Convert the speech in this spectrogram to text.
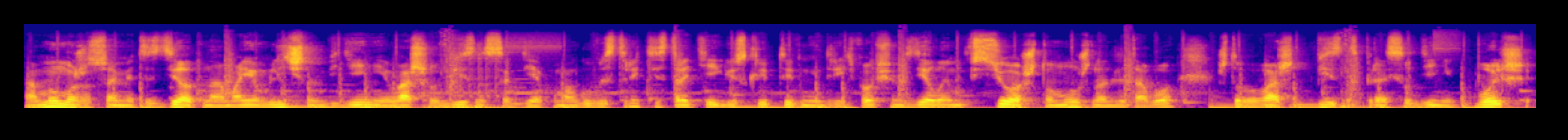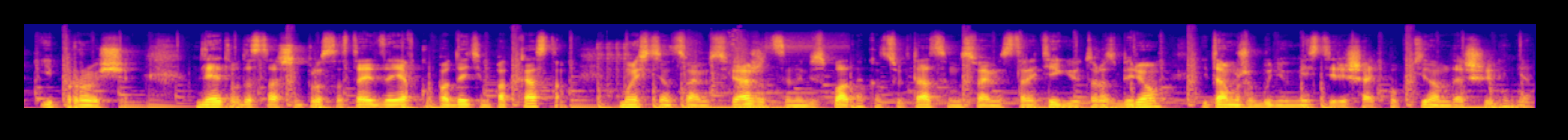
а, мы можем с вами это сделать на моем личном ведении вашего бизнеса, где я помогу выстроить и стратегию, скрипты внедрить. В общем, сделаем все, что нужно для того, чтобы ваш бизнес приносил денег больше и проще. Для этого достаточно просто оставить заявку под этим подкастом. Мой ассистент с вами свяжется, и на бесплатной консультации мы с вами стратегию это разберем, и там уже будем вместе решать, по пути нам дальше или нет.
